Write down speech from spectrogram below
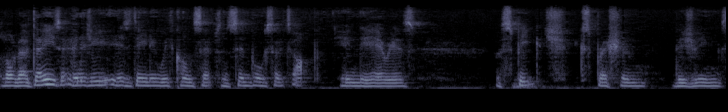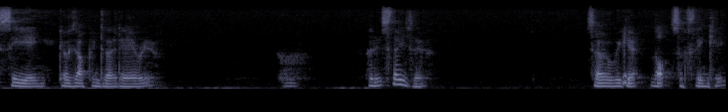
a lot of our days, energy is dealing with concepts and symbols, so it's up in the areas of speech, expression, visioning, seeing, it goes up into that area. And it stays there. So we get lots of thinking.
